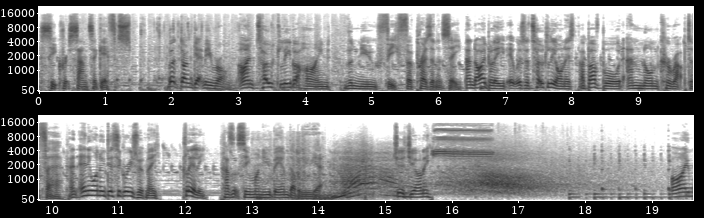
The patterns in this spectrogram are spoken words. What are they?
Secret Santa gifts. But don't get me wrong, I'm totally behind the new FIFA presidency, and I believe it was a totally honest, above board, and non corrupt affair. And anyone who disagrees with me clearly hasn't seen my new BMW yet. Cheers, Gianni. I'm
